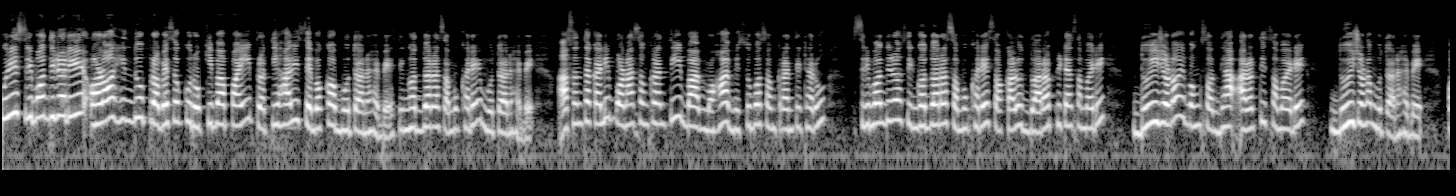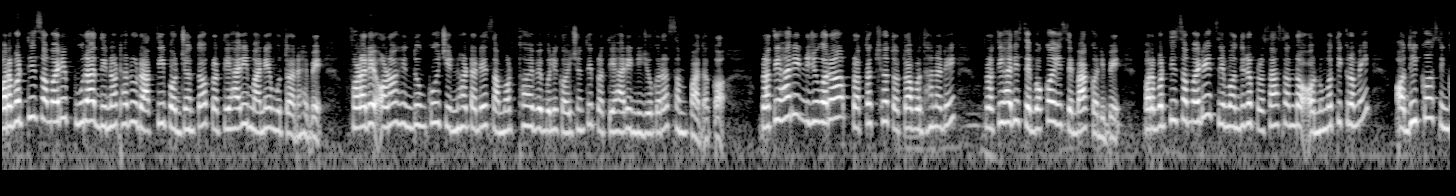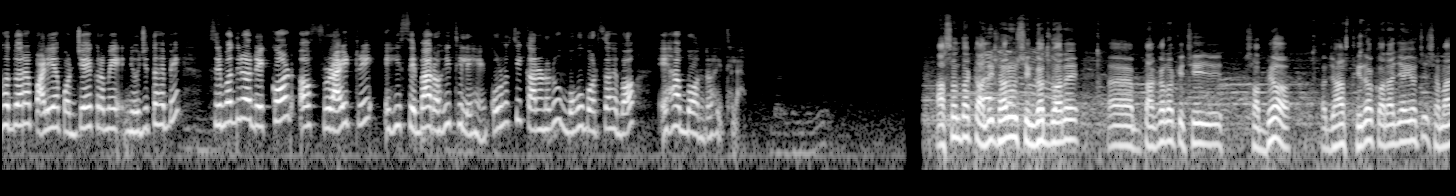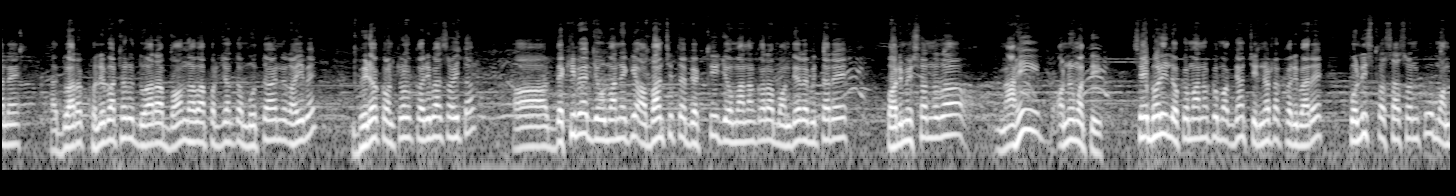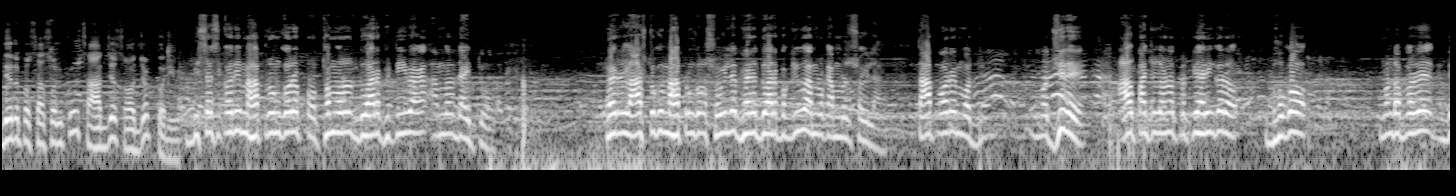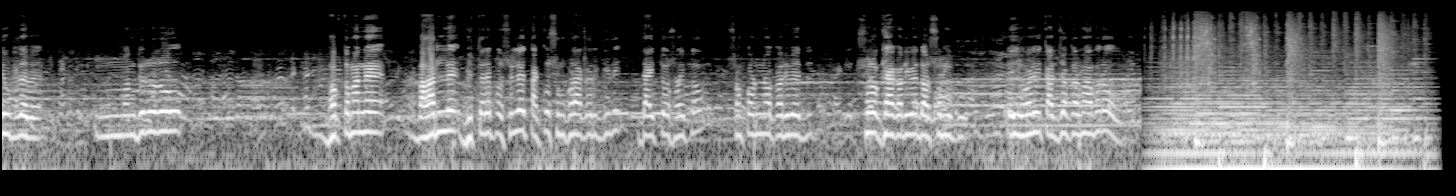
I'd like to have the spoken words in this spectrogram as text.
पूरी श्रीमंदिर अण हिंदू प्रवेश को रोकवाई प्रतिहारी सेवक मुतयन सिंहद्वार सम्मुखें मुतयन आसंता पणा संक्रांति महाविशुभ संक्रांति श्रीमंदिर सिंहद्वार सम्मुखें सका द्वार फिटा समय दुई जन और सन्ध्या आरती समय दुई जन मुतयन परवर्त समय पूरा दिन राति पर्यत प्रतिहारी मान मुतयन फल हिंदू को चिन्हटे समर्थ हे प्रतिहारी निजोग संपादक ପ୍ରତିହାରୀ ନିଯୋଗର ପ୍ରତ୍ୟକ୍ଷ ତତ୍ତ୍ୱାବଧାନରେ ପ୍ରତିହାରୀ ସେବକ ଏହି ସେବା କରିବେ ପରବର୍ତ୍ତୀ ସମୟରେ ଶ୍ରୀମନ୍ଦିର ପ୍ରଶାସନର ଅନୁମତି କ୍ରମେ ଅଧିକ ସିଂହ ଦ୍ୱାରା ପାଳିଆ ପର୍ଯ୍ୟାୟ କ୍ରମେ ନିୟୋଜିତ ହେବେ ଶ୍ରୀମନ୍ଦିର ରେକର୍ଡ ଅଫ୍ ରାଇଟ୍ରେ ଏହି ସେବା ରହିଥିଲେ ହେଁ କୌଣସି କାରଣରୁ ବହୁ ବର୍ଷ ହେବ ଏହା ବନ୍ଦ ରହିଥିଲା ଆସନ୍ତାକାଲିଠାରୁ ସିଂହଦ୍ୱାରେ ତାଙ୍କର କିଛି ସଭ୍ୟ ଯାହା ସ୍ଥିର କରାଯାଇଅଛି ସେମାନେ ଦ୍ୱାର ଖୋଲିବା ଠାରୁ ଦ୍ୱାର ବନ୍ଦ ହେବା ପର୍ଯ୍ୟନ୍ତ ମୁତୟନ ରହିବେ ଭିଡ଼ କଣ୍ଟ୍ରୋଲ କରିବା ସହିତ ଦେଖିବେ ଯେଉଁମାନେ କି ଅବାଞ୍ଛିତ ବ୍ୟକ୍ତି ଯେଉଁମାନଙ୍କର ମନ୍ଦିର ଭିତରେ ପରମିସନର ନାହିଁ ଅନୁମତି ସେଭଳି ଲୋକମାନଙ୍କୁ ମଧ୍ୟ ଚିହ୍ନଟ କରିବାରେ ପୋଲିସ ପ୍ରଶାସନକୁ ମନ୍ଦିର ପ୍ରଶାସନକୁ ସାହାଯ୍ୟ ସହଯୋଗ କରିବେ ବିଶେଷ କରି ମହାପ୍ରଭୁଙ୍କର ପ୍ରଥମର ଦୁଆର ଫିଟେଇବା ଆମର ଦାୟିତ୍ୱ ଫେର ଲାଷ୍ଟକୁ ମହାପ୍ରଭୁଙ୍କର ଶୋଇଲେ ଫେର ଦୁଆର ପକେଇବୁ ଆମର କାମରେ ଶୋଇଲା ତାପରେ ମଝିରେ ଆଉ ପାଞ୍ଚ ଜଣ ପ୍ରତିହାରୀଙ୍କର ଭୋଗ ମଣ୍ଡପରେ ଡ୍ୟୁଟି ଦେବେ ମନ୍ଦିରରୁ ଭକ୍ତମାନେ ବାହାରିଲେ ଭିତରେ ପଶିଲେ ତାକୁ ଶୃଙ୍ଖଳା କରିକିରି ଦାୟିତ୍ୱ ସହିତ ସମ୍ପନ୍ନ କରିବେ ସୁରକ୍ଷା କରିବେ ଦର୍ଶନକୁ ଏଇଭଳି କାର୍ଯ୍ୟକ୍ରମ ଆମର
